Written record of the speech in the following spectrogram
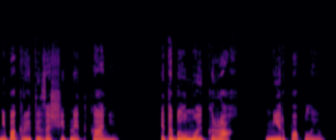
не покрытый защитной тканью. Это был мой крах. Мир поплыл.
